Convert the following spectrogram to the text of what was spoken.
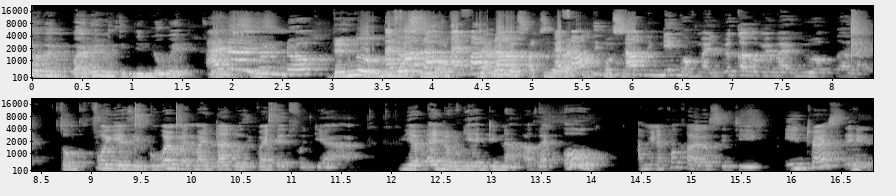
government people, I don't even think they know where. I don't even know. They know. They I just found out. not, I are found not out. just acting the I right found the, person. out the name of my local government where I grew up. That like some four years ago when, when my dad was invited for their year, end of year dinner. I was like, oh, I'm in a Kakayo City. Interesting.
